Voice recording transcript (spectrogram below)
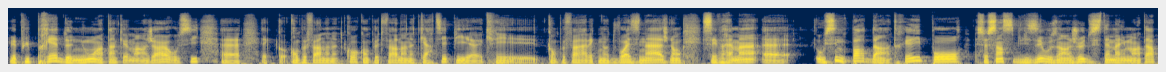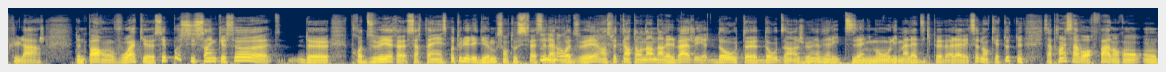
le plus près de nous en tant que mangeurs aussi, euh, qu'on peut faire dans notre cours, qu'on peut faire dans notre quartier, puis euh, créer, qu'on peut faire avec notre voisinage. Donc, c'est vraiment euh, aussi une porte d'entrée pour se sensibiliser aux enjeux du système alimentaire plus large. D'une part, on voit que c'est pas si simple que ça euh, de produire euh, certains, c'est pas tous les légumes qui sont aussi faciles à produire. Ensuite, quand on entre dans l'élevage, il y a d'autres euh, d'autres enjeux, les petits animaux, les maladies qui peuvent aller avec ça. Donc, il y a tout, ça prend un savoir-faire. Donc, on, on,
